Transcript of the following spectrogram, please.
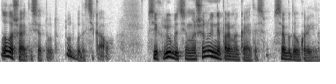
Залишайтеся тут, тут буде цікаво. Всіх люблю, ціну шану і не перемикайтесь. Все буде Україна!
